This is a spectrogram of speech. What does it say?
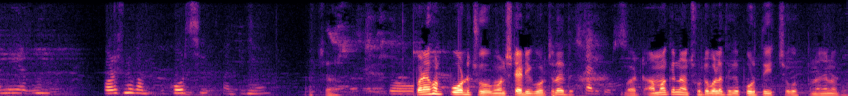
আমি এখন পড়াশোনা করছি কন্টিনিউ আচ্ছা। তো মানে এখন পড়ছো মানে স্টাডি করছ তাই তো? বাট আমাকে না ছোটবেলা থেকে পড়তে ইচ্ছে করতো না জানো তো?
